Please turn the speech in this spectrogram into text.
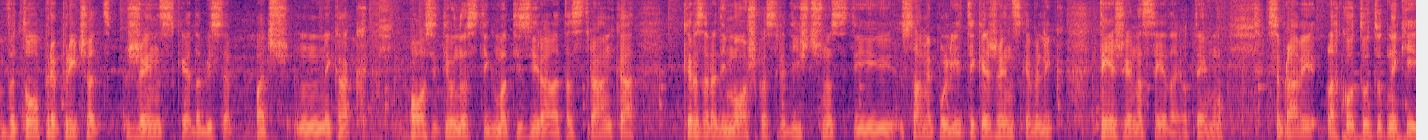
v to prepričati ženske, da bi se pač nekako pozitivno stigmatizirala ta stranka. Ker zaradi moško središčnosti same politike ženske veliko težje nasedajo temu. Se pravi, lahko tu tudi nekaj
